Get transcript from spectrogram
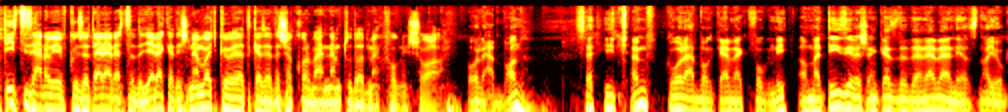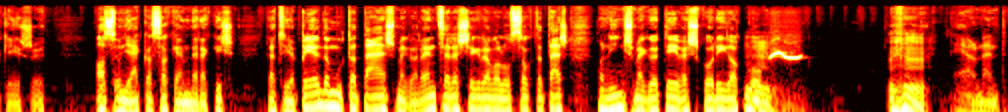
10-13 év között elereszted a gyereket, és nem vagy következetes, akkor már nem tudod megfogni soha. Korábban. Szerintem korábban kell megfogni. Ha már tíz évesen kezded el nevelni, az nagyon késő. Azt mondják a szakemberek is. Tehát, hogy a példamutatás, meg a rendszerességre való szoktatás, ha nincs meg öt éves korig, akkor elment.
